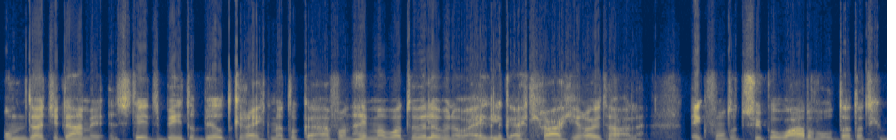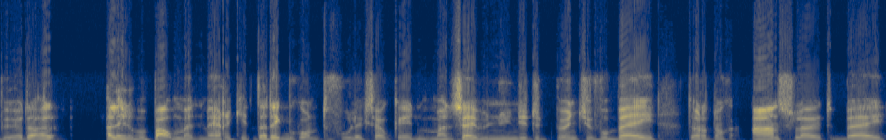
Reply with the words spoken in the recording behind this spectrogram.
omdat je daarmee een steeds beter beeld krijgt met elkaar van hé, hey, maar wat willen we nou eigenlijk echt graag hieruit halen? Ik vond het super waardevol dat dat gebeurde. Alleen op een bepaald moment merk je dat ik begon te voelen. Ik zei oké, maar zijn we nu niet het puntje voorbij dat het nog aansluit bij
